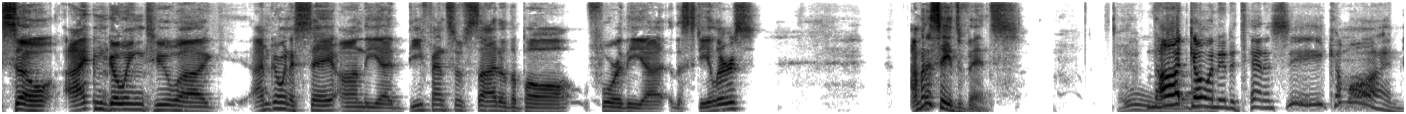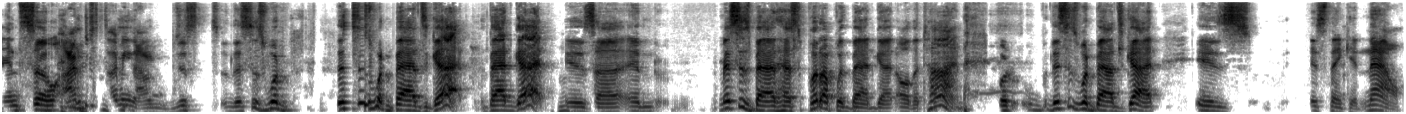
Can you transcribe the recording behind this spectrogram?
So I'm going to uh, I'm going to say on the uh, defensive side of the ball for the uh, the Steelers. I'm going to say it's Vince. not going into Tennessee. Come on. And so I'm just, I mean, I'm just, this is what, this is what bad's gut. Bad gut is, uh, and Mrs. Bad has to put up with bad gut all the time. But this is what bad's gut is, is thinking. Now,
